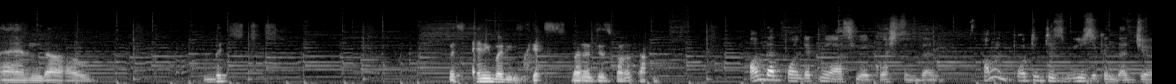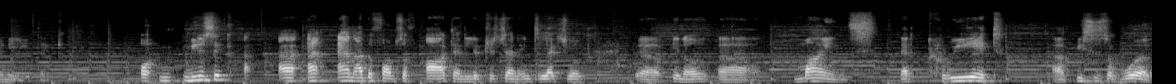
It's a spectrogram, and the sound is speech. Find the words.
And uh, which it's anybody's guess when it is going to come on that point, let me ask you a question then. How important is music in that journey, you think? Or music uh, uh, and other forms of art and literature and intellectual, uh, you know, uh, minds that create uh, pieces of work,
